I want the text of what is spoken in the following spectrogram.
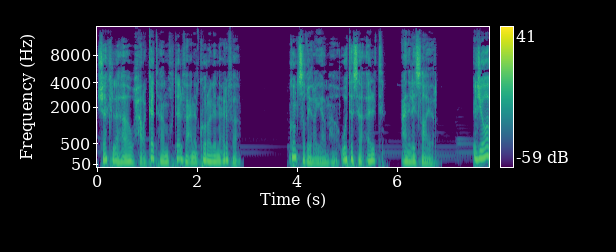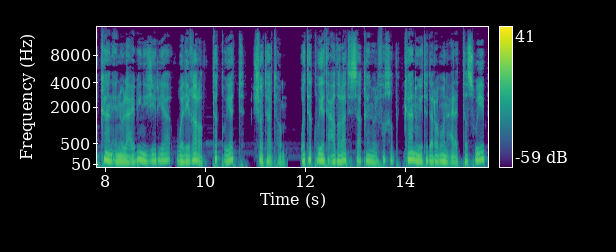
شكلها وحركتها مختلفة عن الكرة اللي نعرفها. كنت صغير أيامها وتساءلت عن اللي صاير. الجواب كان أنه لاعبي نيجيريا ولغرض تقوية شوتاتهم وتقوية عضلات الساقين والفخذ كانوا يتدربون على التصويب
